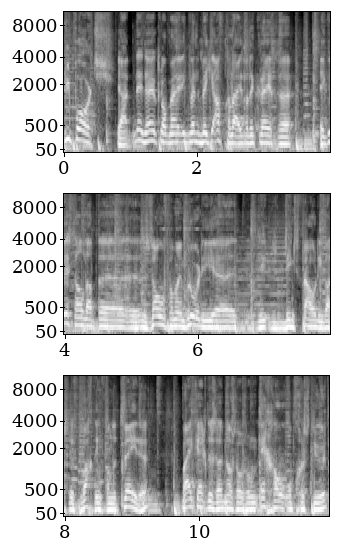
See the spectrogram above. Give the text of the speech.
Reports. Ja, nee, nee, klopt. Maar ik ben een beetje afgeleid, want ik kreeg... ik wist al dat eh, de zoon van mijn broer, die, eh die dienstvrouw, die was in verwachting van de tweede. Maar ik kreeg dus nog zo- zo'n echo opgestuurd.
